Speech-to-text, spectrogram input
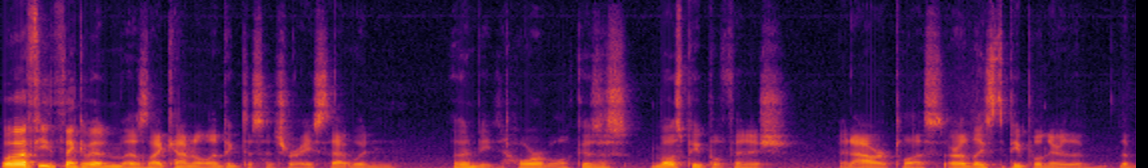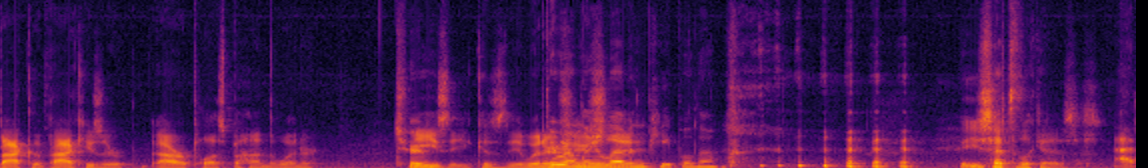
Well, if you think of it as like kind of an Olympic distance race, that wouldn't that wouldn't be horrible because most people finish an hour plus, or at least the people near the, the back of the pack usually are hour plus behind the winner. True. Easy because the winner's There were only usually 11 people, though. You just have to look at it as I-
